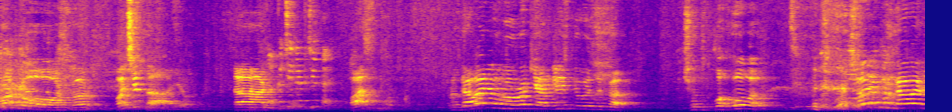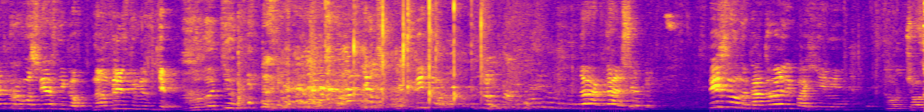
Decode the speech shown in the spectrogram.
Хорошо. Почитаю. Так, Ну, почитай, почитай. посмотрим. Разговаривал на уроке английского языка. Что тут плохого? Человек разговаривает в кругу сверстников на английском языке. Молодец. Молодец. Витек. Так, дальше. Списывал на контрольный по химии. Ну, что,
